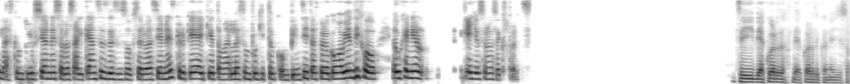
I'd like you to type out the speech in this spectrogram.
las conclusiones o los alcances de sus observaciones, creo que hay que tomarlas un poquito con pincitas. Pero como bien dijo Eugenio, ellos son los expertos. Sí, de acuerdo, de acuerdo con ellos,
